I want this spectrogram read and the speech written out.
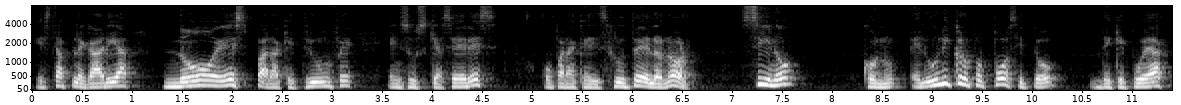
Esta plegaria no es para que triunfe en sus quehaceres o para que disfrute del honor, sino con el único propósito de que pueda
